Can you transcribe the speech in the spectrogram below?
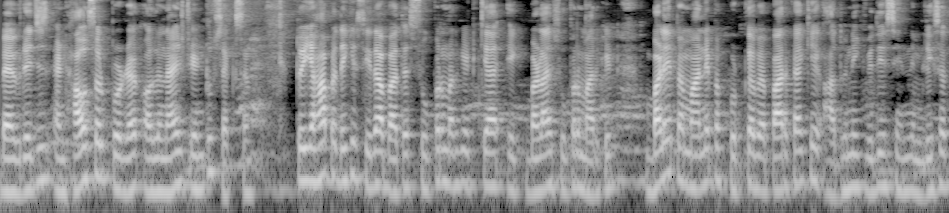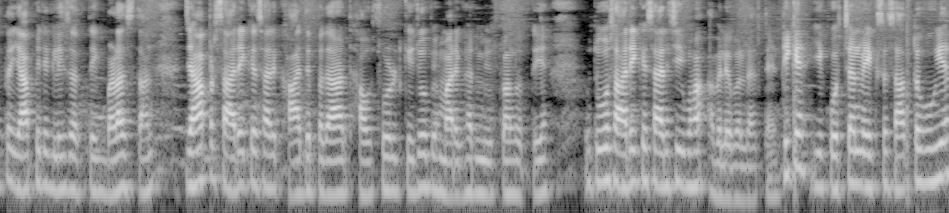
beverages and household product organized into section तो यहाँ पर देखिए सीधा बात है सुपर मार्केट क्या एक बड़ा सुपर मार्केट बड़े पैमाने पर फ़ूड का व्यापार का कि आधुनिक विधि से हिंदी में लिख सकते हैं, या फिर एक लिख सकते हैं एक बड़ा स्थान, जहाँ पर सारे के सारे खाद्य पदार्थ हाउस होल्ड के जो भी हमारे घर में इस्तेमाल होते हैं तो वो सारे के सारी चीज़ वहाँ अवेलेबल रहते हैं, ठीक है? ये क्वेश्चन में एक से सात तक हो गया।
